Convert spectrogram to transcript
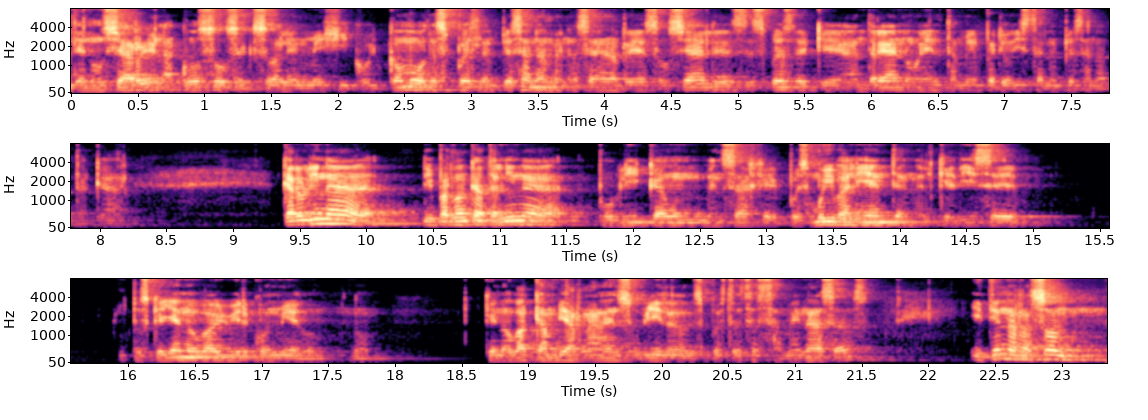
denunciar el acoso sexual en México y cómo después la empiezan a amenazar en redes sociales, después de que Andrea Noel, también periodista, la empiezan a atacar. Carolina, y perdón, Catalina publica un mensaje pues muy valiente en el que dice pues que ella no va a vivir con miedo, que no va a cambiar nada en su vida después de estas amenazas. Y tiene razón,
